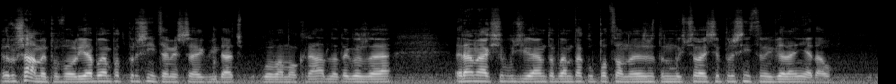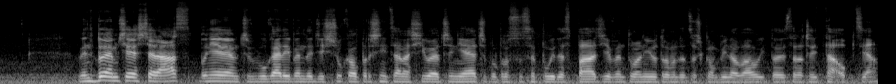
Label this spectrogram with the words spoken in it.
ruszamy powoli. Ja byłem pod prysznicem jeszcze, jak widać, głowa mokra, dlatego że rano jak się budziłem, to byłem tak upocony, że ten mój wczorajszy prysznic mi wiele nie dał. Więc byłem cię jeszcze raz, bo nie wiem, czy w Bułgarii będę gdzieś szukał prysznica na siłę, czy nie, czy po prostu sobie pójdę spać i ewentualnie jutro będę coś kombinował i to jest raczej ta opcja.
